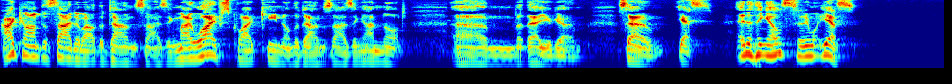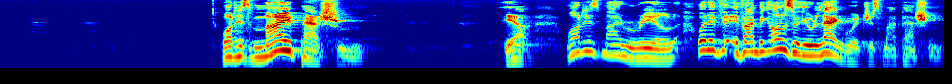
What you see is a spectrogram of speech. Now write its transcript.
I can't decide about the downsizing. My wife's quite keen on the downsizing. I'm not. Um, but there you go. So, yes. Anything else? Anyone? Yes. What is my passion? Yeah. What is my real. Well, if, if I'm being honest with you, language is my passion.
